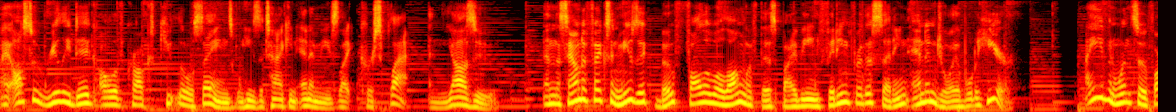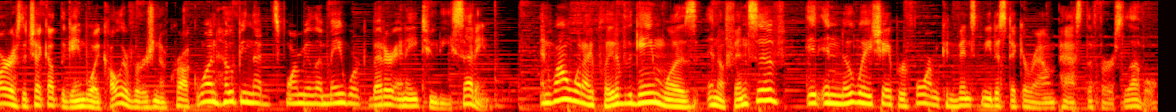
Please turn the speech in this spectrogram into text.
I also really dig all of Croc's cute little sayings when he's attacking enemies like Kersplat and Yazoo. And the sound effects and music both follow along with this by being fitting for the setting and enjoyable to hear. I even went so far as to check out the Game Boy Color version of Croc 1 hoping that its formula may work better in a 2D setting. And while what I played of the game was inoffensive, it in no way, shape, or form convinced me to stick around past the first level.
